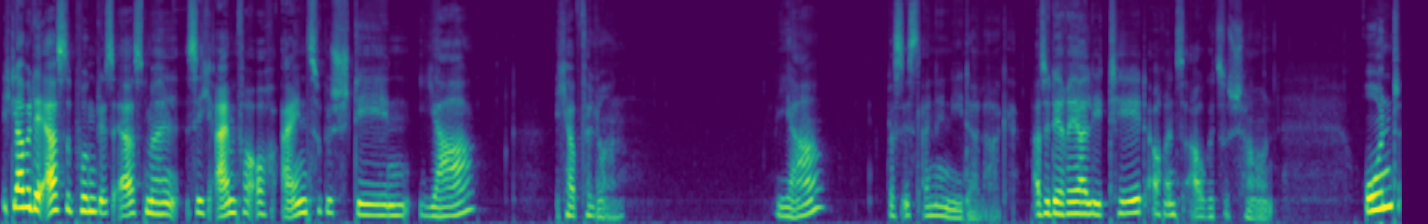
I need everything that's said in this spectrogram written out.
Ich glaube, der erste Punkt ist erstmal, sich einfach auch einzugestehen, ja, ich habe verloren. Ja, das ist eine Niederlage. Also der Realität auch ins Auge zu schauen und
